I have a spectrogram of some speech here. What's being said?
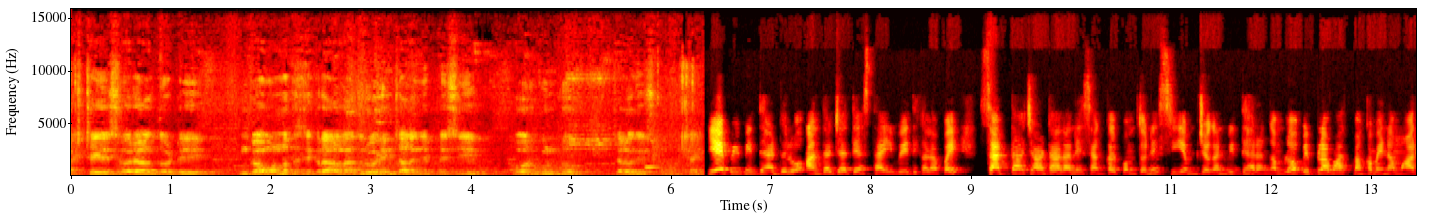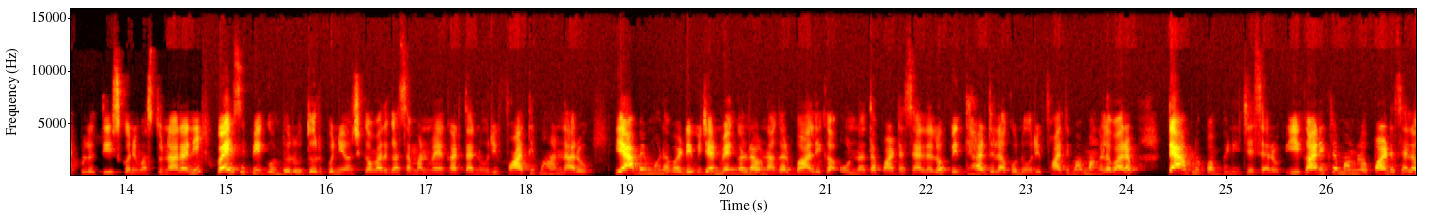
అష్టైశ్వర్యాలతోటి ఇంకా ఉన్నత శిఖరాలను అధిరోహించాలని చెప్పేసి కోరుకుంటూ సెలవు తీసుకున్నాం విద్యార్థులు అంతర్జాతీయ స్థాయి వేదికలపై సత్తా చాటాలనే సంకల్పంతోనే సీఎం జగన్ విద్యారంగంలో విప్లవాత్మకమైన మార్పులు తీసుకొని వస్తున్నారని వైసీపీ గుంటూరు తూర్పు నియోజకవర్గ సమన్వయకర్త నూరి ఫాతిమా అన్నారు. యాభై మూడవ డివిజన్ వెంగళరావు నగర్ బాలిక ఉన్నత పాఠశాలలో విద్యార్థులకు నూరి ఫాతిమా మంగళవారం ట్యాబ్లు పంపిణీ చేశారు. ఈ కార్యక్రమంలో పాఠశాల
